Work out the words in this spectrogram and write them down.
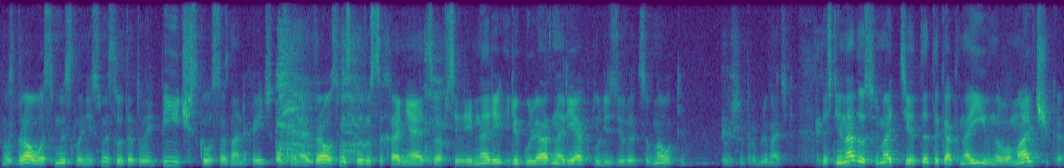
но здравого смысла не смысла вот этого эпического сознания, хаического сознания, а здравого смысла, который сохраняется во все времена, ре- регулярно реактуализируется в науке, в научной проблематике. То есть не надо воспринимать тиетета как наивного мальчика,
